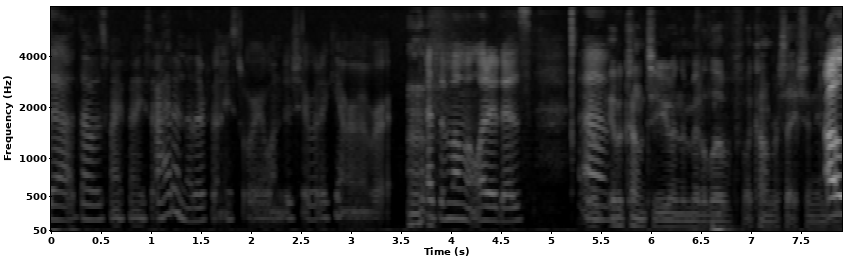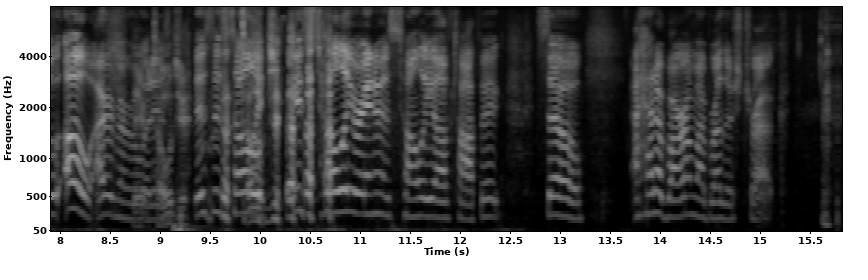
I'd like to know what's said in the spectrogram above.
That that was my funny story. I had another funny story I wanted to share, but I can't remember at the moment what it is. It'll, Um, it'll come to you in the middle of a conversation. Oh, oh, I remember what it is. told you. This is totally, it's totally random. It's totally off topic. So, I had to borrow my brother's truck.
